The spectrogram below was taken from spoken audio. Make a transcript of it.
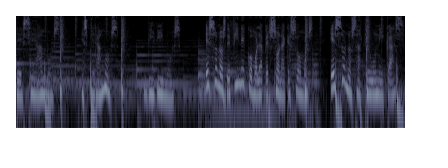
deseamos, esperamos, vivimos. Eso nos define como la persona que somos. Eso nos hace únicas.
